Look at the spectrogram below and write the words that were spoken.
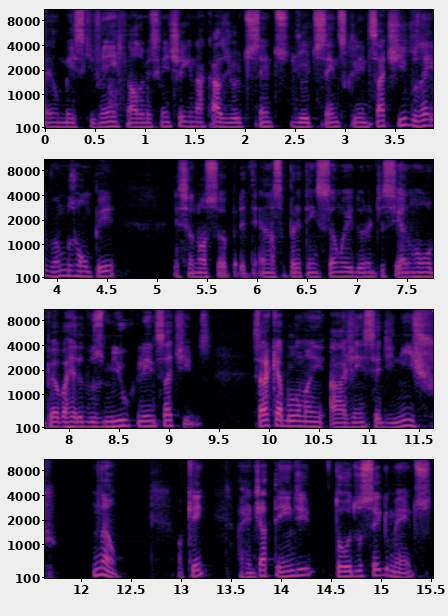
é, o mês que vem, final do mês que vem, chegue na casa de 800, de 800 clientes ativos, né? E vamos romper, essa é a nossa, a nossa pretensão aí durante esse ano, romper a barreira dos mil clientes ativos. Será que a Blue é uma agência de nicho? Não, ok? A gente atende todos os segmentos,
